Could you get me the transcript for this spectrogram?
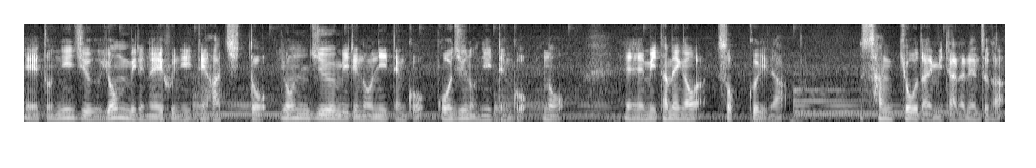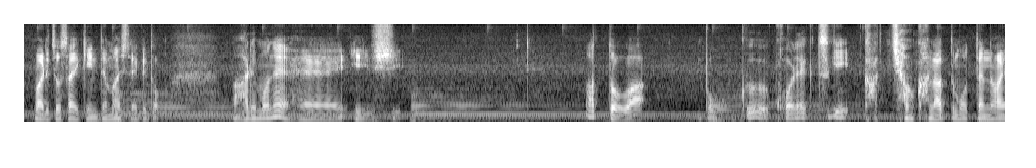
えーと、24mm の F2.8 と 40mm の2.5、50の2.5の、えー、見た目がそっくりな3兄弟みたいなレンズが割と最近出ましたけど、あれもね、えー、いいし、あとは僕、これ次買っちゃおうかなと思ってるのは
